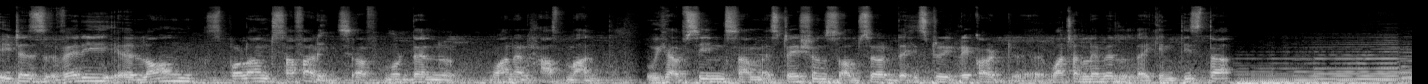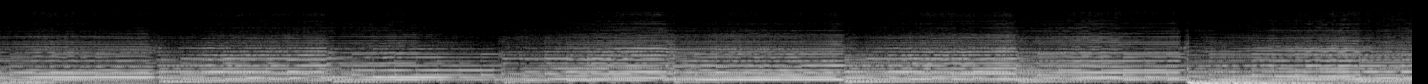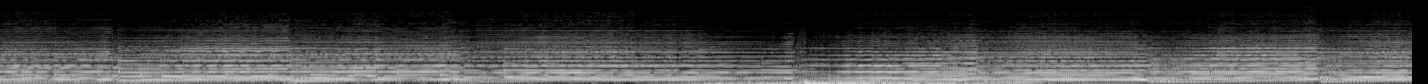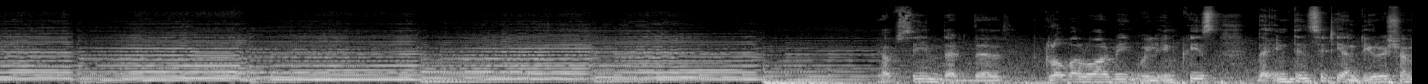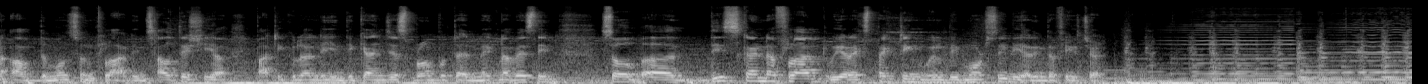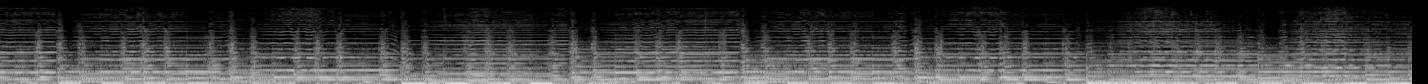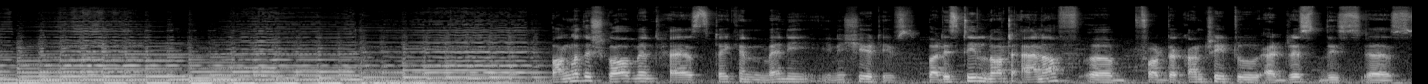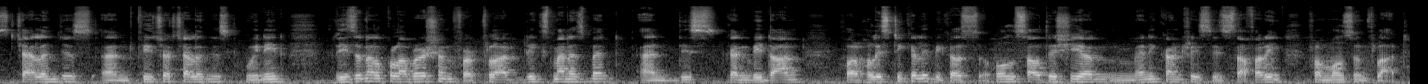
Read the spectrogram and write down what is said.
It is very uh, long, prolonged sufferings of more than one and a half month. We have seen some stations observe the historic record uh, water level, like in Tista. Have seen that the global warming will increase the intensity and duration of the monsoon flood in South Asia, particularly in the Ganges, Brahmaputra, and Meghna basin. So, uh, this kind of flood we are expecting will be more severe in the future. Bangladesh government has taken many initiatives, but is still not enough uh, for the country to address these uh, challenges and future challenges. We need regional collaboration for flood risk management, and this can be done for holistically because whole South Asian many countries is suffering from monsoon flood.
